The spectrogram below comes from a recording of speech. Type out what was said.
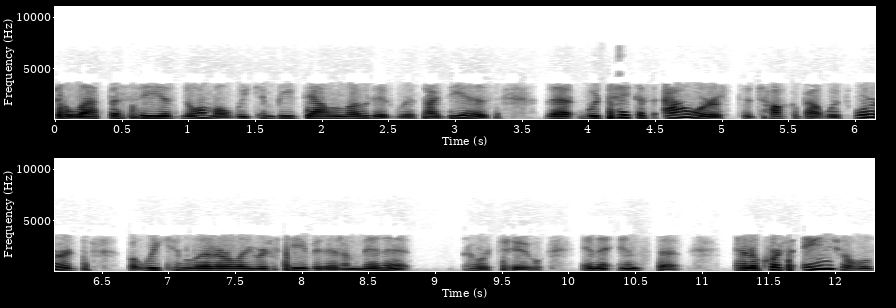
Telepathy is normal. We can be downloaded with ideas that would take us hours to talk about with words, but we can literally receive it in a minute or two, in an instant. And of course, angels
